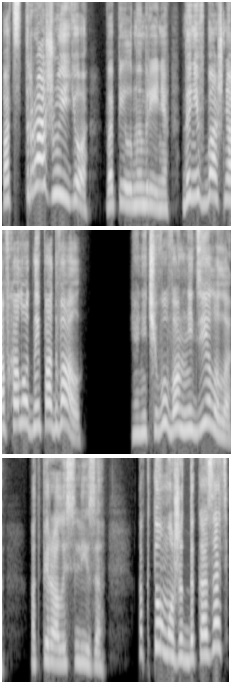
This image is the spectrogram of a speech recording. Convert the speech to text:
Под стражу ее! Вопила Мемриня. Да не в башню, а в холодный подвал. Я ничего вам не делала, отпиралась Лиза. А кто может доказать,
